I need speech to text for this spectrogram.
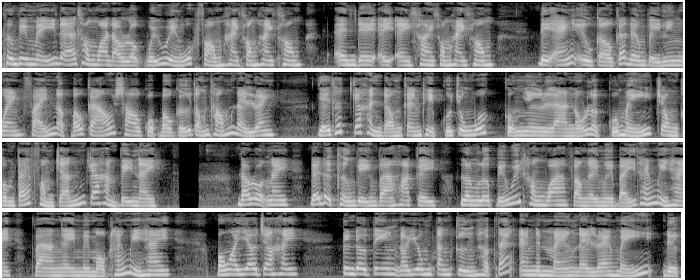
Thượng viện Mỹ đã thông qua đạo luật ủy quyền quốc phòng 2020 NDAA 2020. Đề án yêu cầu các đơn vị liên quan phải nộp báo cáo sau cuộc bầu cử tổng thống Đài Loan, giải thích các hành động can thiệp của Trung Quốc cũng như là nỗ lực của Mỹ trong công tác phòng tránh các hành vi này. Đạo luật này đã được Thượng viện và Hoa Kỳ lần lượt biểu quyết thông qua vào ngày 17 tháng 12 và ngày 11 tháng 12. Bộ Ngoại giao cho hay, lần đầu tiên nội dung tăng cường hợp tác an ninh mạng Đài Loan-Mỹ được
